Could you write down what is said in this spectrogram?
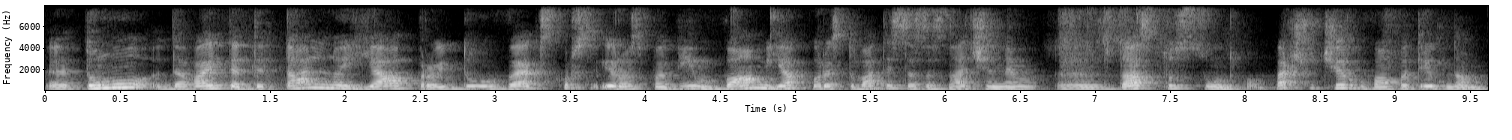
Е, тому давайте детально я пройду в екскурс і розповім вам, як користуватися зазначеним е, застосунком. В першу чергу вам потрібно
